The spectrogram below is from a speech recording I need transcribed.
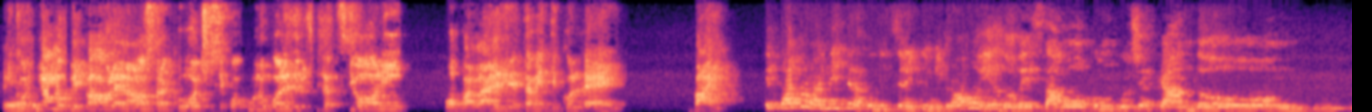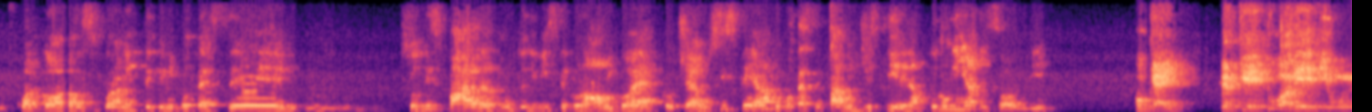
Ricordiamo che Paola è la nostra coach, se qualcuno vuole delle citazioni può parlare direttamente con lei. Vai. E poi probabilmente la condizione in cui mi trovo io, dove stavo comunque cercando mh, mm, qualcosa sicuramente che mi potesse mh, mm, soddisfare dal punto di vista economico, ecco, cioè un sistema che potesse farmi gestire in autonomia i soldi. Ok, perché tu avevi un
